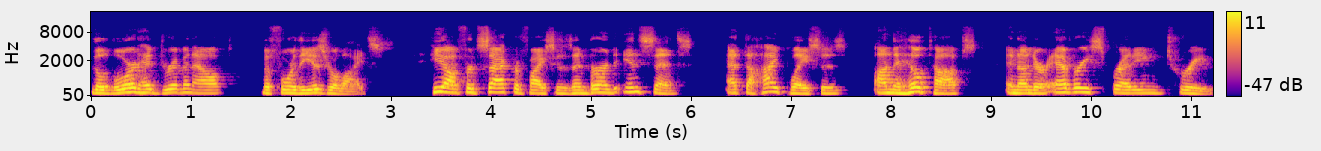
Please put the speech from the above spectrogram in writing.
the Lord had driven out before the Israelites. He offered sacrifices and burned incense at the high places, on the hilltops, and under every spreading tree.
